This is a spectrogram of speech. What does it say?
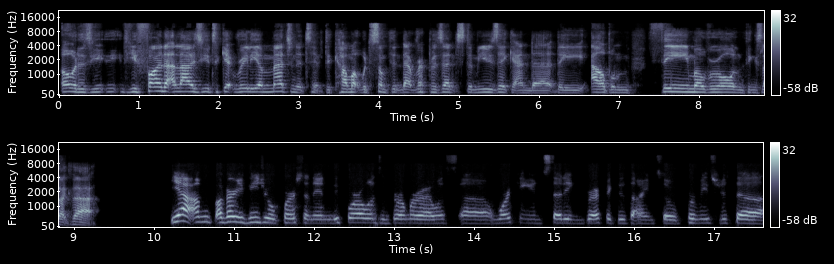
Oh does you do you find it allows you to get really imaginative to come up with something that represents the music and uh, the album theme overall and things like that yeah i'm a very visual person and before i was a drummer i was uh, working and studying graphic design. So for me it's just uh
